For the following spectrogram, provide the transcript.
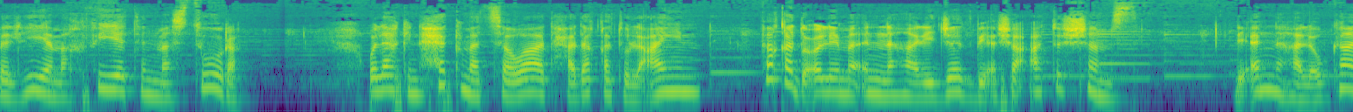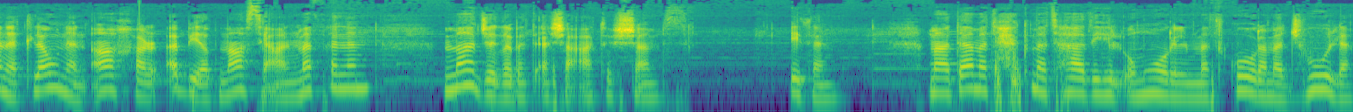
بل هي مخفية مستورة. ولكن حكمة سواد حدقة العين فقد علم أنها لجذب أشعة الشمس لأنها لو كانت لونا آخر أبيض ناصعا مثلا ما جذبت أشعة الشمس. إذا ما دامت حكمة هذه الأمور المذكورة مجهولة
